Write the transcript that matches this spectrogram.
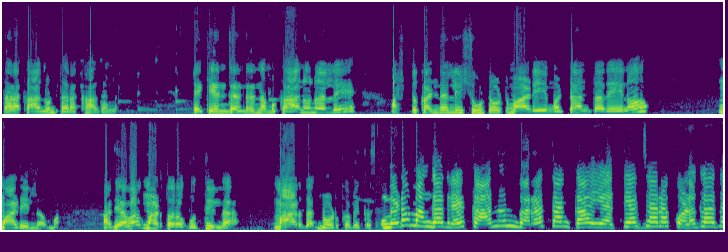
ತರ ಕಾನೂನು ತರಕ್ ಆಗಲ್ಲ. ಯಾಕೆ ಅಂತಂದ್ರೆ ನಮ್ಮ ಕಾನೂನಲ್ಲಿ ಅಷ್ಟು ಕಂಡಲ್ಲಿ ಶೂಟ್ ಔಟ್ ಮಾಡಿ ಮಟ್ಟ ಅಂತದೇನೋ ಮಾಡಿಲ್ಲಮ್ಮ. ಅದ್ ಯಾವಾಗ ಮಾಡ್ತಾರೋ ಗೊತ್ತಿಲ್ಲ. ಮಾಡ್ದಾಗ ನೋಡ್ಕೋಬೇಕು. ಮೇಡಮ್ ಹಂಗಾದ್ರೆ ಕಾನೂನ್ ಬರೋ ತನಕ ಈ ಅತ್ಯಾಚಾರಕ್ಕೊಳಗಾದ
